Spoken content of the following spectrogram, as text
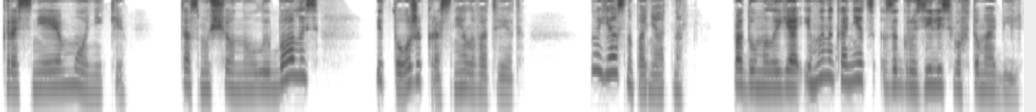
краснее Моники. Та смущенно улыбалась и тоже краснела в ответ. «Ну, ясно, понятно», — подумала я, и мы, наконец, загрузились в автомобиль.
